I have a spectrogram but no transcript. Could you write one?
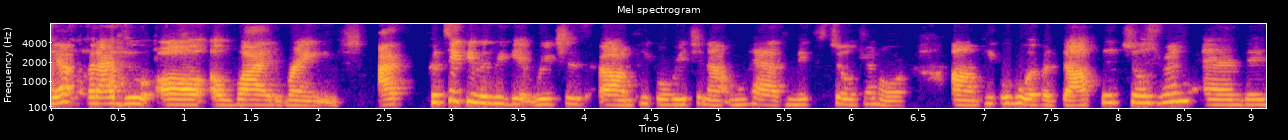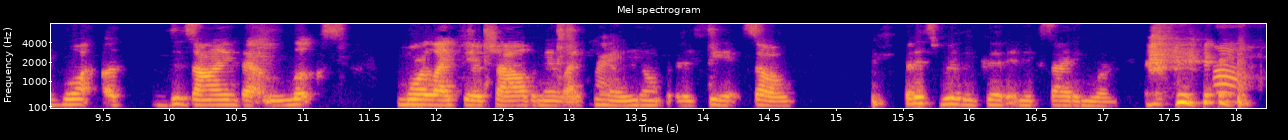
Yep, but I do all a wide range. I particularly get reaches um, people reaching out who have mixed children or um, people who have adopted children and they want a design that looks more like their child and they're like, you know, we don't really see it. So, but it's really good and exciting work. Oh.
